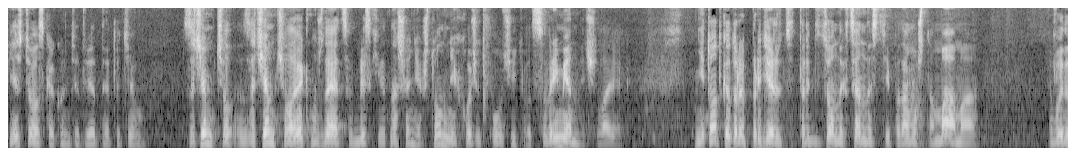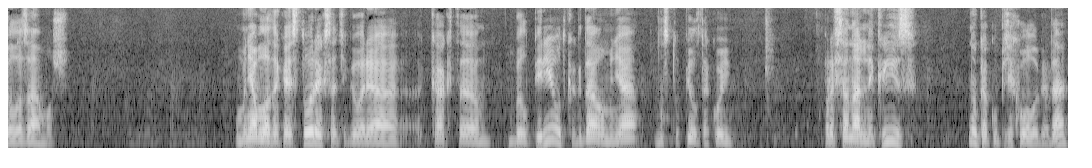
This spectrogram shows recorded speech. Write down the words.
Есть у вас какой-нибудь ответ на эту тему? Зачем, зачем человек нуждается в близких отношениях? Что он не хочет получить? Вот современный человек. Не тот, который придерживается традиционных ценностей, потому что мама выдала замуж, у меня была такая история, кстати говоря, как-то был период, когда у меня наступил такой профессиональный кризис, ну, как у психолога, да.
